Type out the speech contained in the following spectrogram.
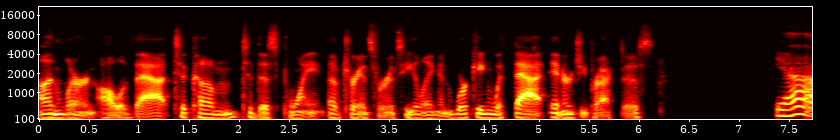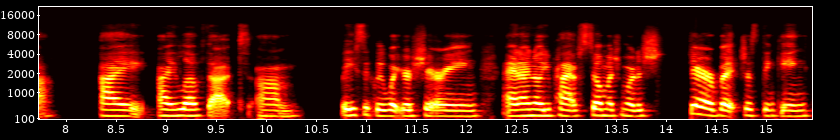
unlearn all of that to come to this point of transference healing and working with that energy practice. Yeah. I I love that. Um basically what you're sharing and I know you probably have so much more to share but just thinking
